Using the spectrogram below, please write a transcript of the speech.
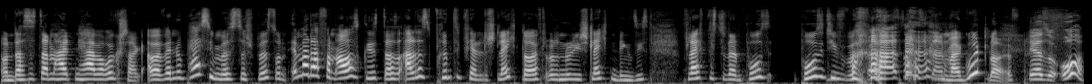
Und das ist dann halt ein herber Rückschlag. Aber wenn du pessimistisch bist und immer davon ausgehst, dass alles prinzipiell schlecht läuft oder nur die schlechten Dinge siehst, vielleicht bist du dann pos positiv überrascht, dass es dann mal gut läuft. Ja, so, oh,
